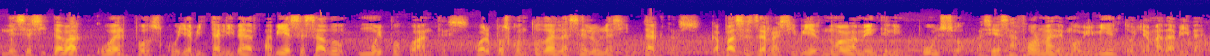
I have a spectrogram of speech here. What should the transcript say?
Necesitaba cuerpos cuya vitalidad había cesado muy poco antes, cuerpos con todas las células intactas, capaces de recibir nuevamente el impulso hacia esa forma de movimiento llamada vida.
